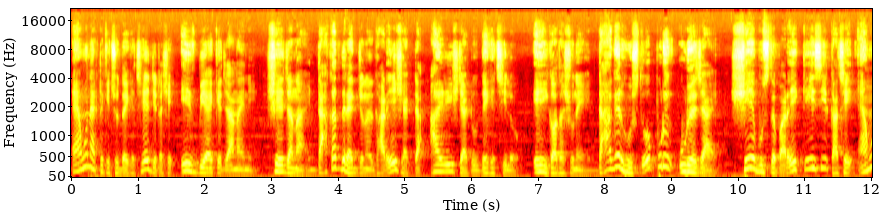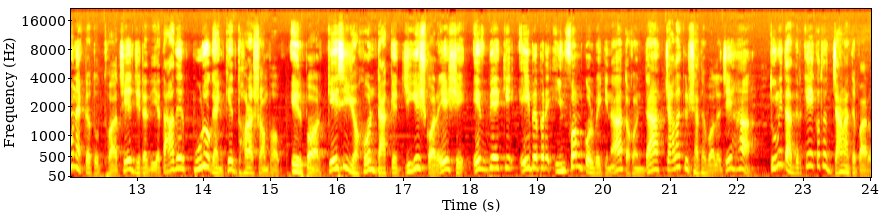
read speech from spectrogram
এমন একটা কিছু দেখেছে যেটা সে এফবিআই কে জানায়নি। সে জানায়, ডাকাতদের একজনের ঘাড়ে সে একটা আইরিশ ট্যাটু দেখেছিল। এই কথা শুনে ডাগের হুশ তো পুরো উড়ে যায়। সে বুঝতে পারে কেসির কাছে এমন একটা তথ্য আছে যেটা দিয়ে তাদের পুরো গ্যাংকে ধরা সম্ভব। এরপর কেসি যখন ডাককে জিজ্ঞেস করে সে এফবিআই কে এই ব্যাপারে ইনফর্ম করবে কিনা, তখন ডাক চালাকির সাথে বলে যে হ্যাঁ তুমি তাদেরকে একথা জানাতে পারো।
